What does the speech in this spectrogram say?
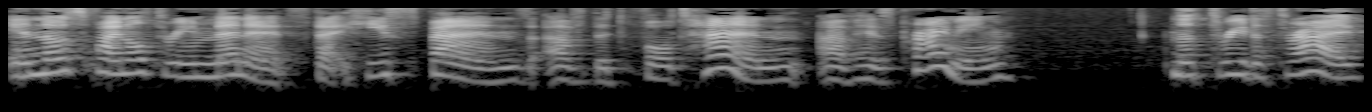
in those final 3 minutes that he spends of the full 10 of his priming the 3 to thrive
